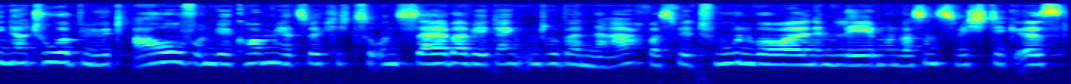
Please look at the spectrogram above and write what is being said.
die Natur blüht auf und wir kommen jetzt wirklich zu uns selber, wir denken drüber nach, was wir tun wollen im Leben und was uns wichtig ist.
